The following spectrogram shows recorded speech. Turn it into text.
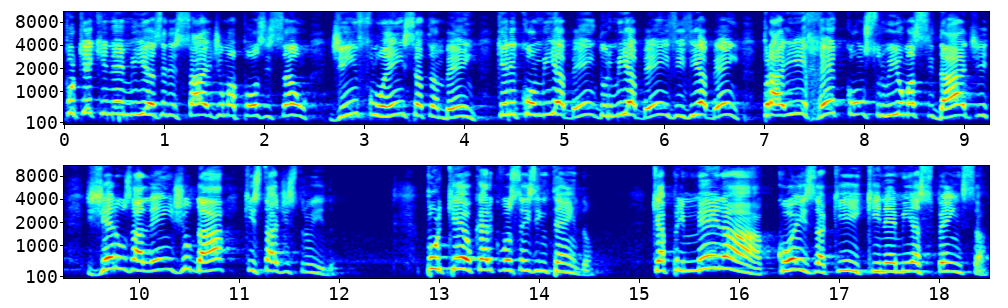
Por que, que Neemias ele sai de uma posição de influência também? Que ele comia bem, dormia bem, vivia bem, para ir reconstruir uma cidade, Jerusalém, Judá, que está destruída. Porque eu quero que vocês entendam que a primeira coisa aqui que Neemias pensa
